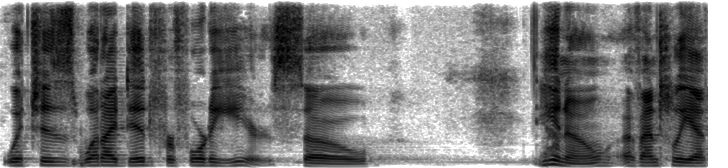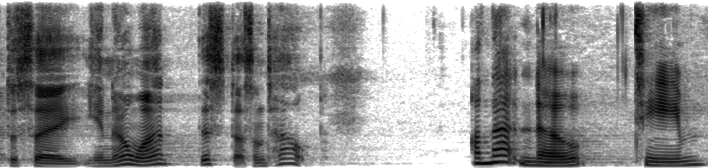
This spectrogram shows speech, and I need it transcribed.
which is what I did for 40 years. So, you know, eventually you have to say, you know what? This doesn't help. On that note, team,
